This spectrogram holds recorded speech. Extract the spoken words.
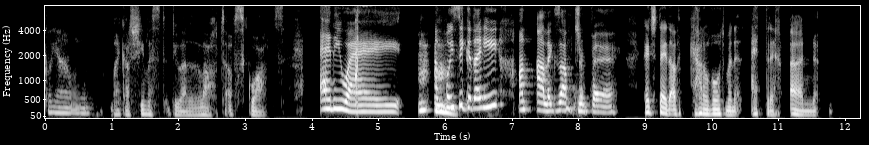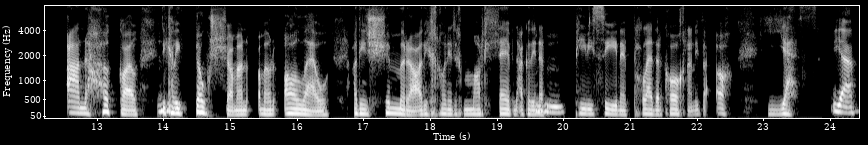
Go iawn. My God, she must do a lot of squats. Anyway. A pwy sy'n gyda hi? Ond Alexandra Burke. Gael jyst dweud, oedd Carol Fodman yn edrych yn anhygoel, wedi cael mhm. ei dawsio mewn, mewn olew, oedd hi'n simro, oedd hi'n chwn edrych mor llefn, ac oedd hi'n mm -hmm. PVC neu pleddar coch na, Ni dda, oh, yes. Yeah,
